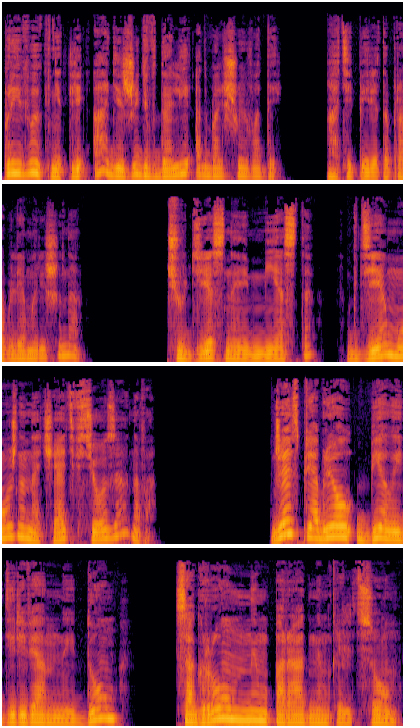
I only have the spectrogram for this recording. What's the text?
Привыкнет ли Ади жить вдали от большой воды? А теперь эта проблема решена. Чудесное место, где можно начать все заново. Джесс приобрел белый деревянный дом с огромным парадным крыльцом,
